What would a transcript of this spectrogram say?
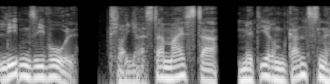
leben Sie wohl, teuerster Meister, mit Ihrem ganzen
